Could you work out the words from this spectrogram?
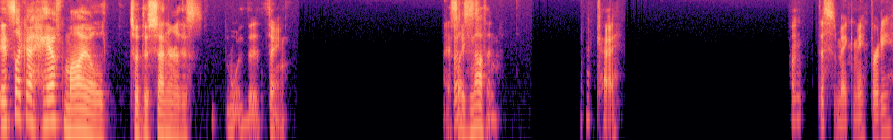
It's like a half mile to the center of this the thing. It's like nothing. Okay. This is making me pretty.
